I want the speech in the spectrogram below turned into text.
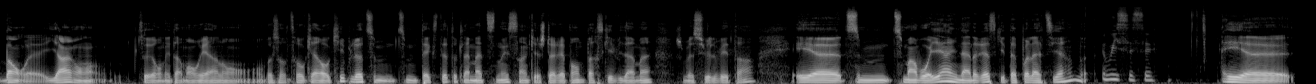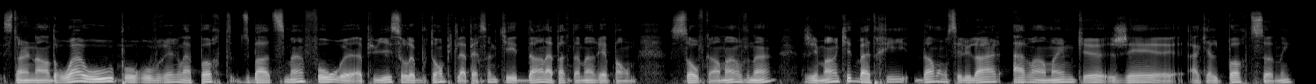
bon, hier, on, tu sais, on est à Montréal, on, on va sortir au karaoké, puis là, tu, tu me textais toute la matinée sans que je te réponde parce qu'évidemment, je me suis levé tard. Et euh, tu, tu m'envoyais à une adresse qui n'était pas la tienne. Oui, c'est ça. Et euh, c'est un endroit où, pour ouvrir la porte du bâtiment, il faut euh, appuyer sur le bouton puis que la personne qui est dans l'appartement réponde. Sauf qu'en m'en venant, j'ai manqué de batterie dans mon cellulaire avant même que j'ai euh, à quelle porte sonner.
